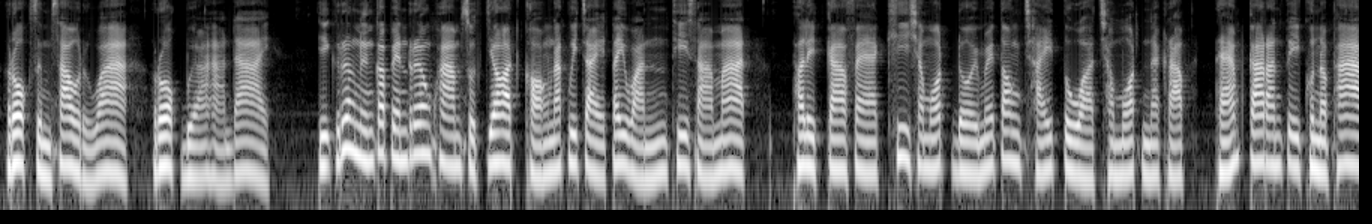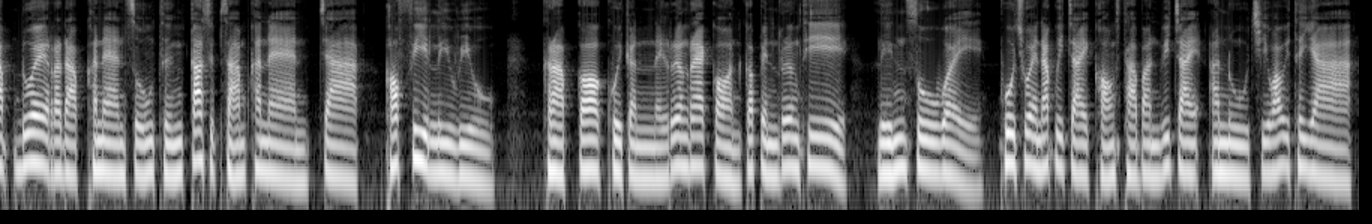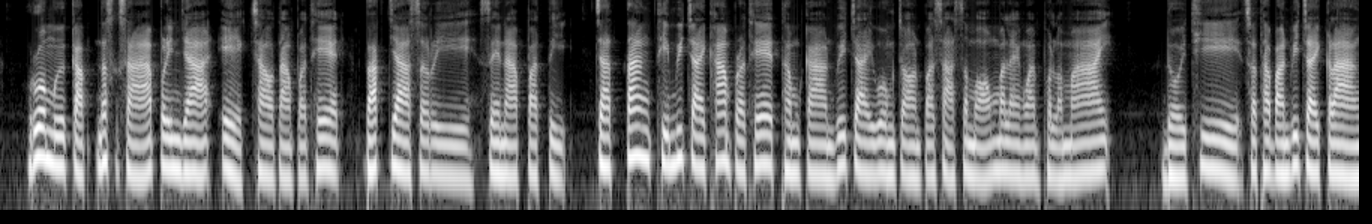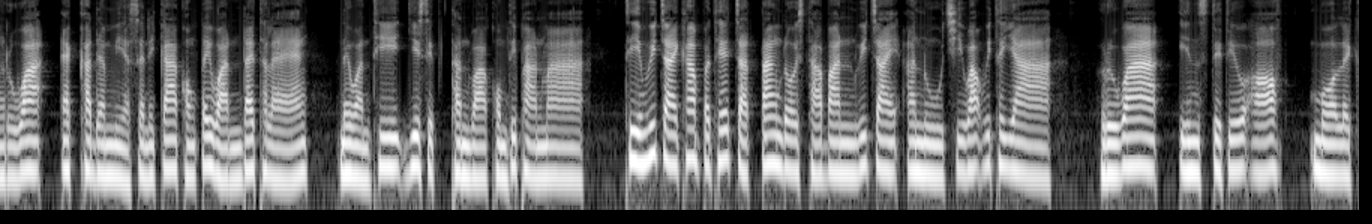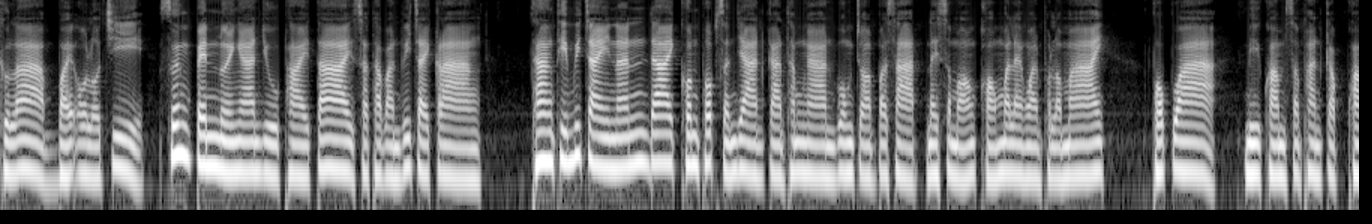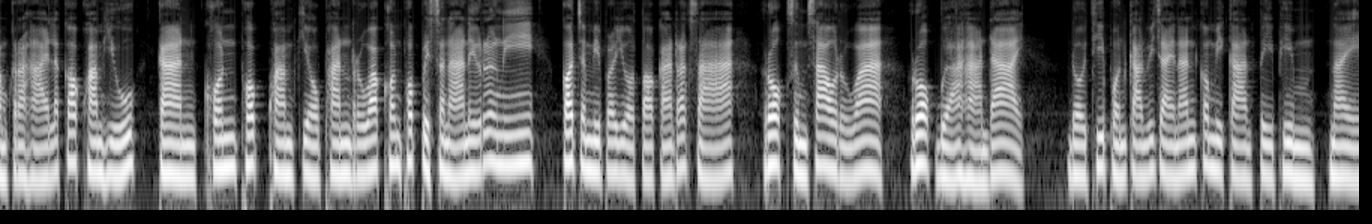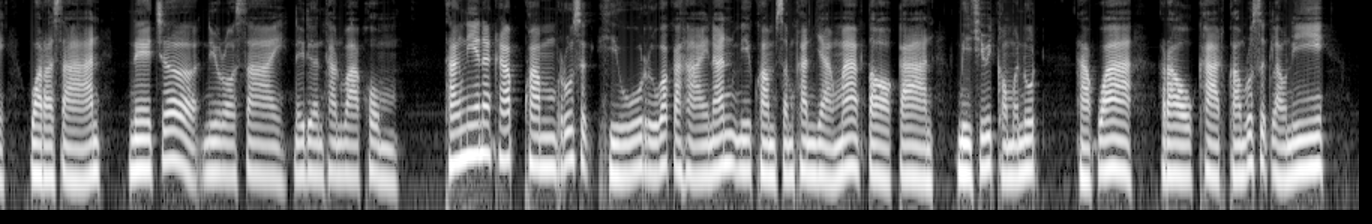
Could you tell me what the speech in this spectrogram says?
โรคซึมเศร้าหรือว่าโรคเบื่ออาหารได้ อีกเรื่องหนึ่งก็เป็นเรื่องความสุดยอดของนักวิจัยไต้หวันที่สามารถผลิตกาแฟขี้ชะมดโดยไม่ต้องใช้ตัวชะมดนะครับ แถมการันตีคุณภาพด้วยระดับคะแนนสูงถึง 93 คะแนนจาก Coffee Review ครับก็คุยกันในเรื่องแรกก่อนก็เป็นเรื่องที่ลินซูเวยผู้ช่วยนักวิจัยของสถาบันวิจัยอนุชีววิทยา ร่วมมือกับนักศึกษาปริญญาเอกชาวต่างประเทศ บักยาสรี เซนาปติ จัดตั้งทีมวิจัยข้ามประเทศทำการวิจัยวงจรประสาทสมองมแมลงวันผลไม้ โดยที่สถาบันวิจัยกลางหรือว่า Academia Sinica ของไต้หวันได้ถแถลง ในวันที่ 20 ธันวาคมที่ผ่านมา ทีมวิจัยข้ามประเทศจัดตั้งโดยสถาบันวิจัยอนุชีววิทยา หรือว่า Institute of Molecular Biology ซึ่งเป็นหน่วยงานอยู่ภายใต้สถาบันวิจัยกลาง ทางทีมวิจัยนั้นได้ค้นพบสัญญาณการทำงานวงจรประสาทในสมองของแมลงวันผลไม้ พบว่ามีความสัมพันธ์กับความกระหายและก็ความหิว การค้นพบความเกี่ยวพันหรือว่าค้นพบปริศนาในเรื่องนี้ ก็จะมีประโยชน์ต่อการรักษา โรคซึมเศร้าหรือว่าโรคเบื่ออาหารได้ โดยที่ผลการวิจัยนั้นก็มีการตีพิมพ์ในวารสาร Nature Neuroscience ในเดือนธันวาคม ทั้งนี้นะครับความรู้สึกหิวหรือว่ากระหายนั้นมีความสำคัญอย่างมากต่อการมีชีวิตของมนุษย์ หากว่าเราขาดความรู้สึกเหล่านี้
